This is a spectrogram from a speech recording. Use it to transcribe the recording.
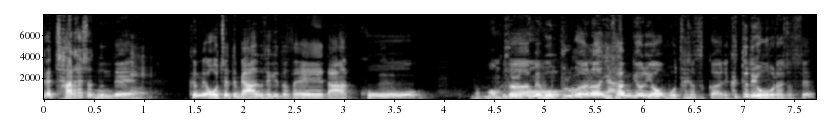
그러니까 잘 하셨는데 네. 그럼 어쨌든 만삭이 돼서 애 낳고 몸그 풀고. 다음에 몸 풀고 하나 몸 2, 풀고 3개월 영업 못 하셨을 거 아니에요? 그때도 영업을 하셨어요?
